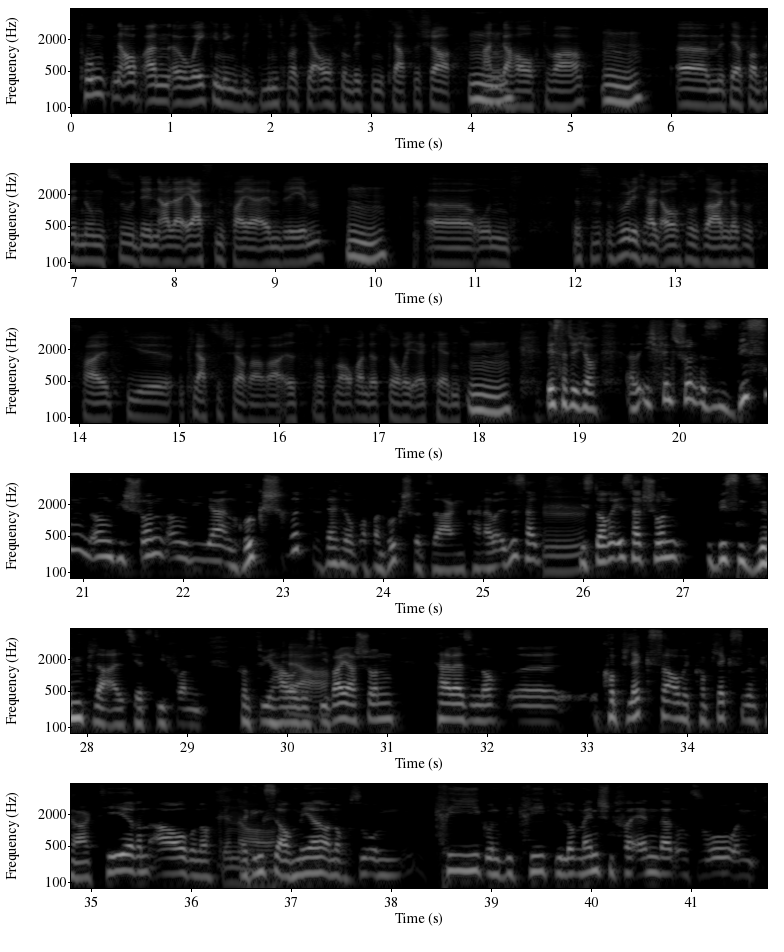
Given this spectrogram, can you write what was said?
Punkten auch an Awakening bedient, was ja auch so ein bisschen klassischer mhm. angehaucht war. Mhm. Äh, mit der Verbindung zu den allerersten Fire Emblem. Mhm. Äh, und das würde ich halt auch so sagen, dass es halt viel klassischerer ist, was man auch an der Story erkennt. Mhm. Ist natürlich auch, also ich finde es schon, es ist ein bisschen irgendwie schon irgendwie ja ein Rückschritt. Ich weiß nicht, ob, ob man Rückschritt sagen kann, aber es ist halt, mhm. die Story ist halt schon ein bisschen simpler als jetzt die von, von Three Houses. Ja. Die war ja schon teilweise noch äh, komplexer, auch mit komplexeren Charakteren auch. Und noch, genau. da ging es ja auch mehr noch so um Krieg und wie Krieg die Menschen verändert und so. Und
